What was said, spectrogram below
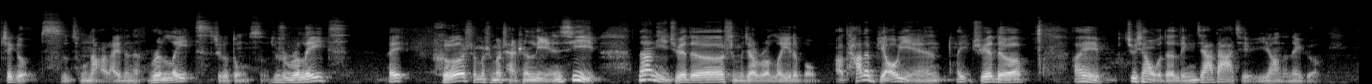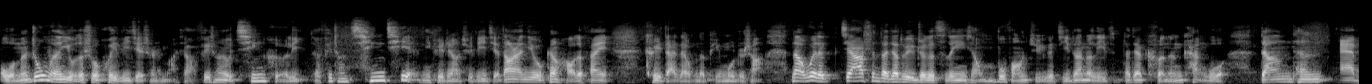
这个词从哪儿来的呢？relate 这个动词就是 relate，哎，和什么什么产生联系。那你觉得什么叫 relatable 啊？他的表演，哎，觉得，哎，就像我的邻家大姐一样的那个。我们中文有的时候会理解成什么？叫非常有亲和力，对，非常亲切。你可以这样去理解。当然，你有更好的翻译，可以打在我们的屏幕之上。那为了加深大家对于这个词的印象，我们不妨举一个极端的例子。大家可能看过《Downton Abbey》，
